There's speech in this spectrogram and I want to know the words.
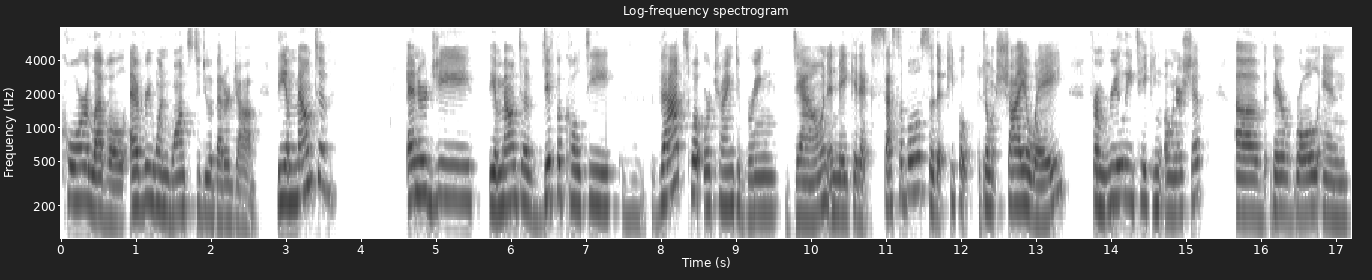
core level, everyone wants to do a better job. The amount of energy, the amount of difficulty, that's what we're trying to bring down and make it accessible so that people don't shy away from really taking ownership of their role in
